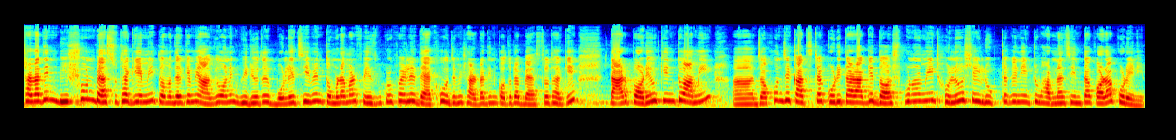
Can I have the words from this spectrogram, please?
সারাদিন ভীষণ ব্যস্ত থাকি আমি। তোমাদেরকে আমি আগে অনেক ভিডিওতে বলেছি ইভেন তোমরা আমার ফেসবুক প্রোফাইলে দেখো যে আমি সারাটা দিন কতটা ব্যস্ত থাকি। তারপরেও কিন্তু আমি যখন যে কাজটা করি তার আগে দশ পনেরো মিনিট হলেও সেই লুকটাকে নিয়ে একটু ভাবনা চিন্তা করা করে নিই।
